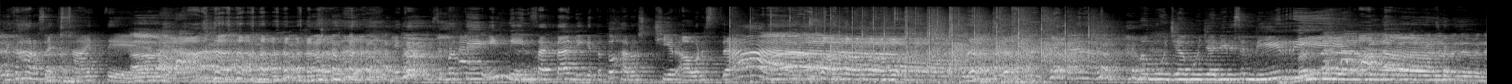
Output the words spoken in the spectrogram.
mereka harus excited Ah. ya. Ya kan seperti ini insight tadi kita tuh harus cheer ourselves. Ya kan? Memuja-muja diri sendiri. Benar, Ah. benar, benar,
